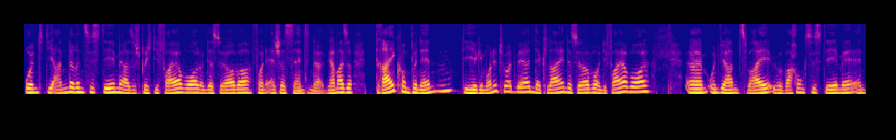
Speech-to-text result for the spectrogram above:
und die anderen Systeme, also sprich die Firewall und der Server von Azure Sentinel. Wir haben also drei Komponenten, die hier gemonitort werden, der Client, der Server und die Firewall. Ähm, und wir haben zwei Überwachungssysteme,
